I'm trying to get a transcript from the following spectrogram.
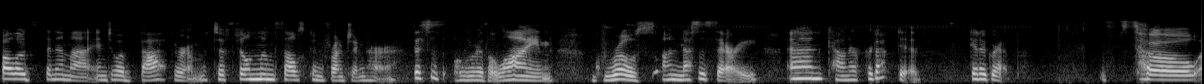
followed Sinema into a bathroom to film themselves confronting her. This is over the line, gross, unnecessary, and counterproductive. Get a grip." So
